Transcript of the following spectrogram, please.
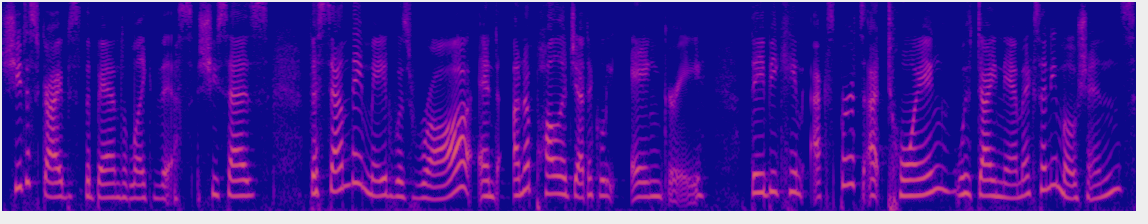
she describes the band like this. She says, "The sound they made was raw and unapologetically angry. They became experts at toying with dynamics and emotions."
